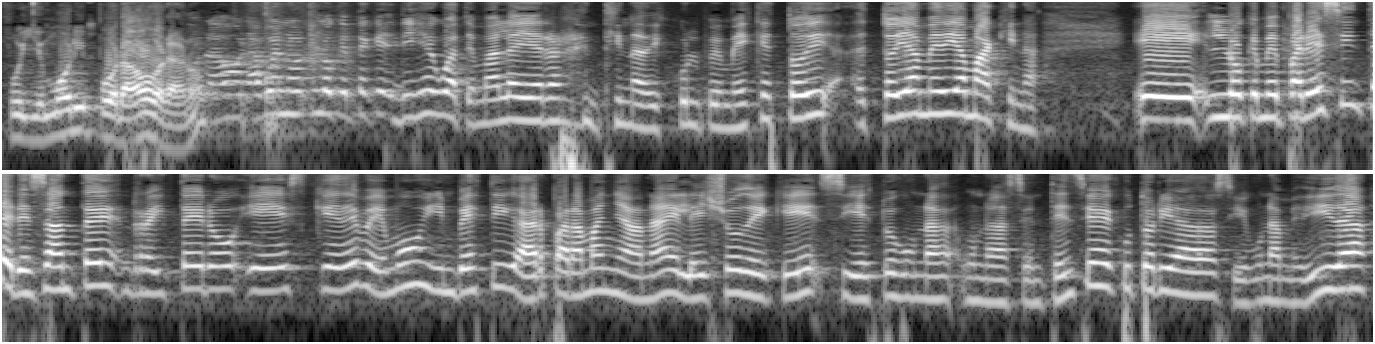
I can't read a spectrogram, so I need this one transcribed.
Fujimori por ahora, ¿no? Por ahora. Bueno, lo que te dije Guatemala y era Argentina, discúlpeme, es que estoy, estoy a media máquina. Eh, lo que me parece interesante, reitero, es que debemos investigar para mañana el hecho de que si esto es una, una sentencia ejecutoriada, si es una medida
